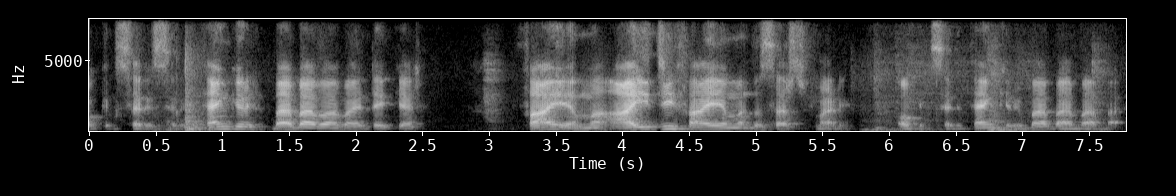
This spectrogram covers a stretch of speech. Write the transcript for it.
ಓಕೆ, ಸರಿ ಸರಿ. Thank you bye bye bye bye take care five M I G five M ಅಂತ ಸರ್ಚ್ ಮಾಡಿ. ಓಕೆ ಸರಿ. Thank you bye bye bye bye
